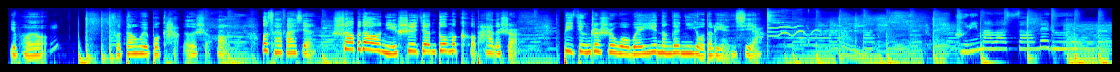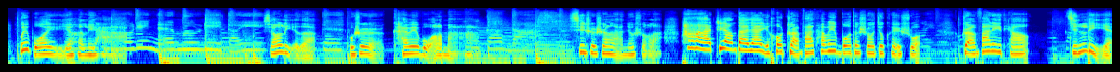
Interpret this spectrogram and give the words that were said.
一朋友。说当微博卡了的时候，我才发现刷不到你是一件多么可怕的事儿。毕竟这是我唯一能跟你有的联系呀。微博也很厉害啊。小李子不是开微博了吗？啊，西式深蓝就说了，哈哈，这样大家以后转发他微博的时候就可以说，转发了一条锦鲤。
